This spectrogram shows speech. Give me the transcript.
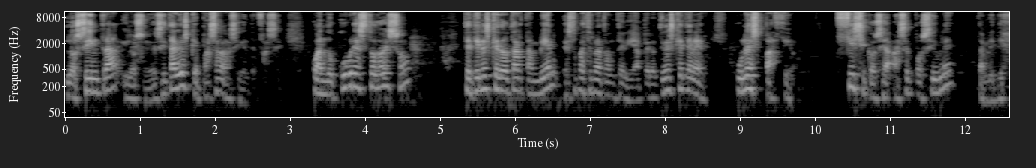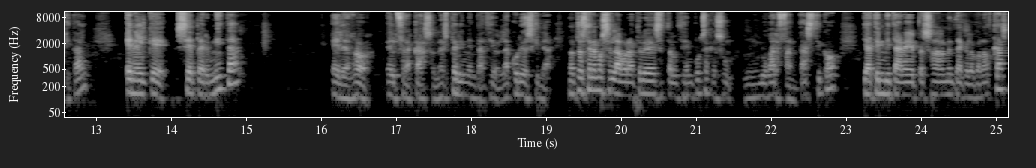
los intra y los universitarios que pasan a la siguiente fase. Cuando cubres todo eso, te tienes que dotar también, esto parece una tontería, pero tienes que tener un espacio físico, o sea, a ser posible, también digital, en el que se permita el error, el fracaso, la experimentación, la curiosidad. Nosotros tenemos el laboratorio de Santa Lucía Impulsa, que es un, lugar fantástico. Ya te invitaré personalmente a que lo conozcas.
